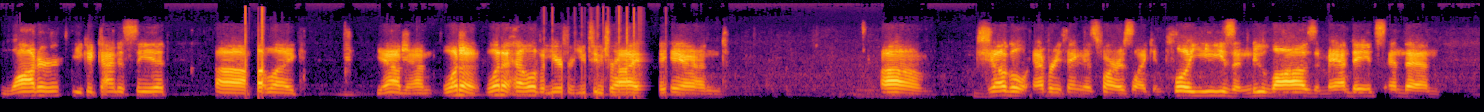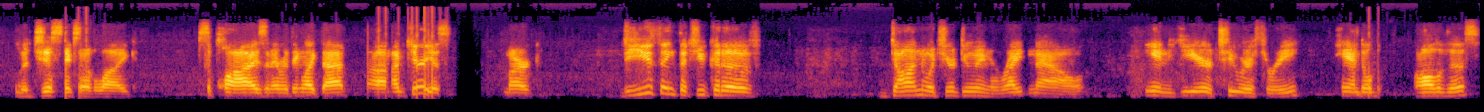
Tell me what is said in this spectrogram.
Water, you could kind of see it. Uh, but like yeah, man, what a what a hell of a year for you to try and um juggle everything as far as like employees and new laws and mandates and then logistics of like supplies and everything like that. Um, I'm curious, Mark, do you think that you could have done what you're doing right now in year two or three, handled all of this?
